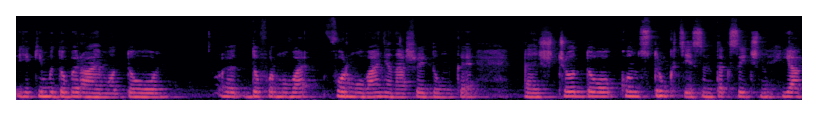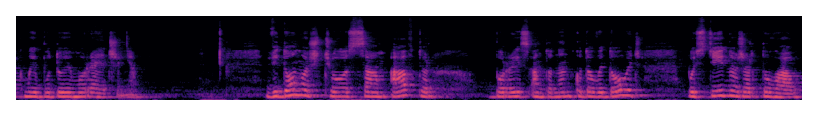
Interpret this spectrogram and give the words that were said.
які ми добираємо до е, до формува... формування нашої думки, е, щодо конструкцій синтаксичних, як ми будуємо речення. Відомо, що сам автор Борис Антоненко Давидович постійно жартував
